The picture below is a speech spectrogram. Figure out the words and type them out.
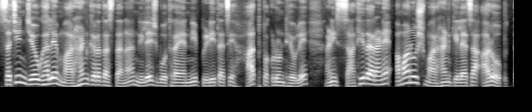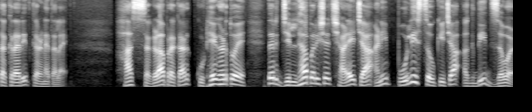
सचिन जेवघाले मारहाण करत असताना निलेश बोथरा यांनी पीडिताचे हात पकडून ठेवले आणि साथीदाराने अमानुष मारहाण केल्याचा आरोप तक्रारीत करण्यात आलाय. हा सगळा प्रकार कुठे घडतोय तर जिल्हा परिषद शाळेच्या आणि पोलीस चौकीच्या अगदी जवळ.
